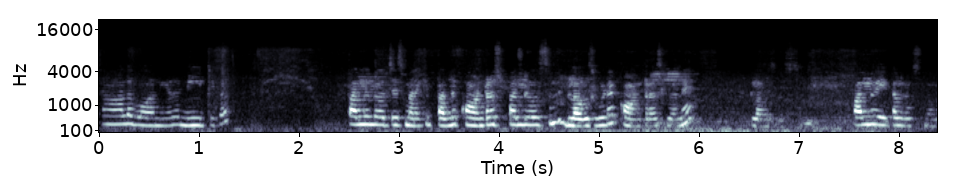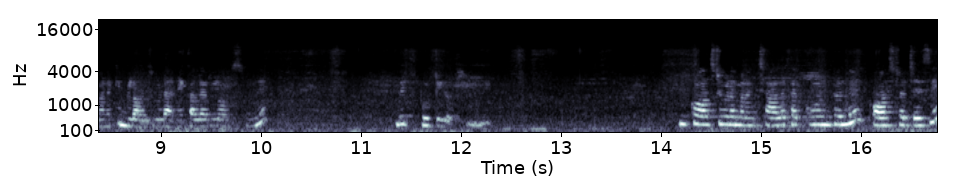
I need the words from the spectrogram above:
చాలా బాగుంది కదా నీట్గా పళ్ళులో వచ్చేసి మనకి పళ్ళు కాంట్రాస్ట్ పళ్ళు వస్తుంది. బ్లౌజ్ కూడా కాంట్రాస్ట్లోనే బ్లౌజ్ వస్తుంది. పళ్ళు ఏ కలర్ వస్తుందో మనకి బ్లౌజ్ కూడా అదే కలర్లో వస్తుంది. విత్ పుట్టి వస్తుంది. కాస్ట్ కూడా మనకి చాలా తక్కువ ఉంటుంది. కాస్ట్ వచ్చేసి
